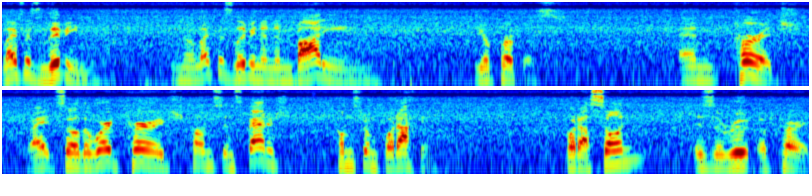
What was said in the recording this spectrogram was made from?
Life is living. You know, life is living and embodying your purpose and courage, right? So the word courage comes in Spanish, comes from coraje. Corazón is the root of courage.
